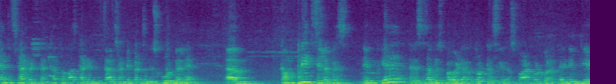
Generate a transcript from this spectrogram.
ಟೆಂತ್ ಸ್ಟ್ಯಾಂಡರ್ಡ್ ತನಕ ಅಥವಾ ಫಸ್ಟ್ ಸ್ಟ್ಯಾಂಡರ್ಡ್ ಇಂದ ಸ್ಟ್ಯಾಂಡರ್ಡ್ ಡಿಪೆಂಡ್ಸ್ ಆನ್ ಸ್ಕೂಲ್ ಮೇಲೆ ಕಂಪ್ಲೀಟ್ ಸಿಲೆಬಸ್ ನಿಮಗೆ ಸರ್ವಿಸ್ ಪ್ರೊವೈಡರ್ ದೊಡ್ಡ ಸ್ಮಾರ್ಟ್ ಬೋರ್ಡ್ ಬರುತ್ತೆ. ನಿಮಗೆ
